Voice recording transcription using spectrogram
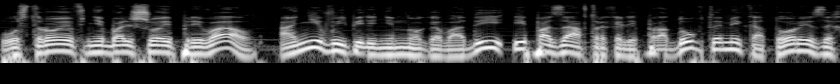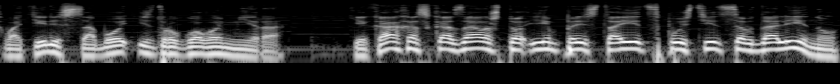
Устроив небольшой привал, они выпили немного воды и позавтракали продуктами, которые захватили с собой из другого мира – Кикаха сказал, что им предстоит спуститься в долину,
